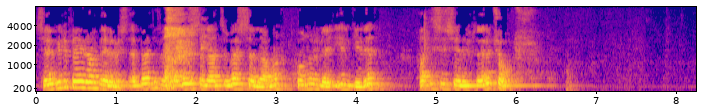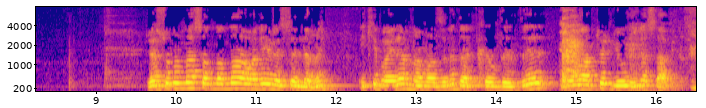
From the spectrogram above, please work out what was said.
Sevgili Peygamberimiz Efendimiz Aleyhisselatü Vesselam'ın konuyla ilgili hadis-i şerifleri çoktur. Resulullah sallallahu aleyhi ve sellemin iki bayram namazını da kıldırdığı tevatür yoluyla sabittir.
